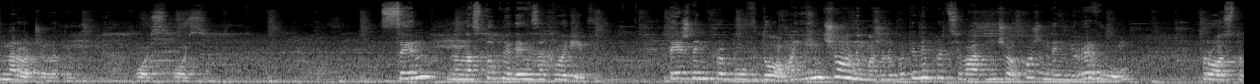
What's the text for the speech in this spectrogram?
народжувати. Ось, ось. Син на наступний день захворів. Тиждень пробув вдома. Я нічого не можу робити, не працювати, нічого. Кожен день реву, просто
